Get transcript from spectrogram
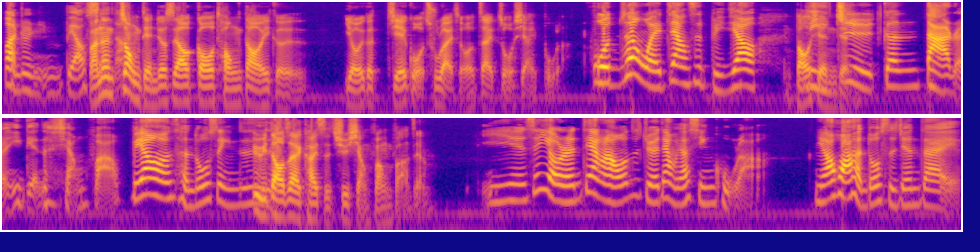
不然就你们不要啊。反正重点就是要沟通到一个有一个结果出来之后，再做下一步了。我认为这样是比较理智跟大人一点的想法，不要很多事情就是遇到再开始去想方法，这样也是有人这样啦，我是觉得这样比较辛苦啦。你要花很多时间在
